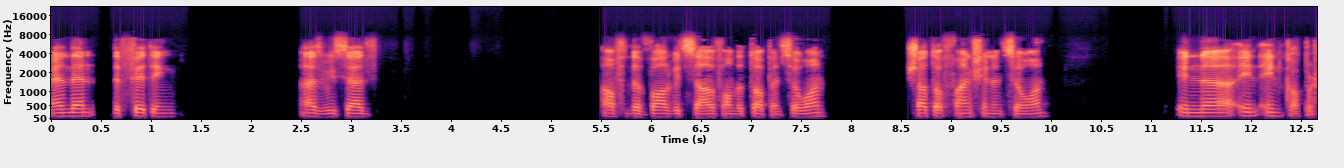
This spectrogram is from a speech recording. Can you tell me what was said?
and then the fitting, as we said, of the valve itself on the top and so on, shut off function and so on in uh, in in copper.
